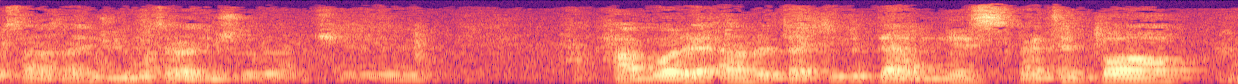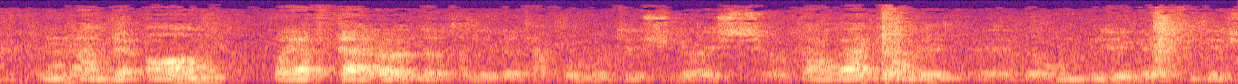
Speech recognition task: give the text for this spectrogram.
اصلا من اینجوری متوجه شدم که همواره امر تکلیف در نسبت با اون امر عام باید قرار داد تا به تفاوتش یا اشتراک بعد به اون ایدئوگرافیش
